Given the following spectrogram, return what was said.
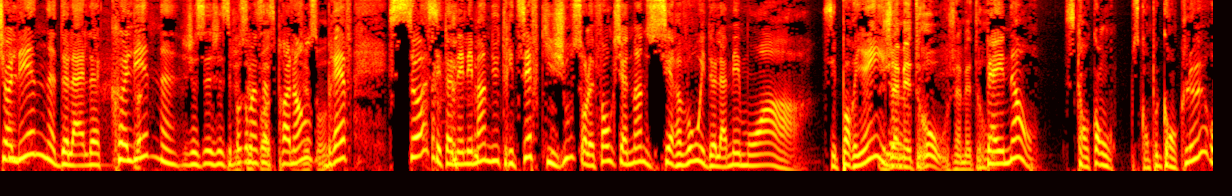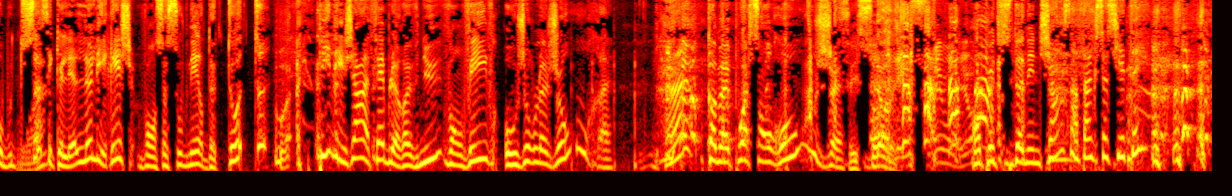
choline, de la, la colline, je sais, je sais pas sais comment pas, ça se prononce. Bref, ça, c'est un élément nutritif qui joue sur le fonctionnement du cerveau et de la mémoire. C'est pas rien. là. Jamais trop, jamais trop. Ben non. Ce qu'on peut conclure au bout de tout ça, c'est que là, là, les riches vont se souvenir de tout, puis les gens à faible revenu vont vivre au jour le jour, hein? comme un poisson rouge. C'est ça. On peut-tu se donner une chance en tant que société?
